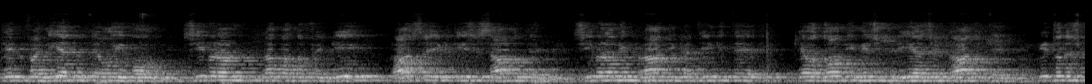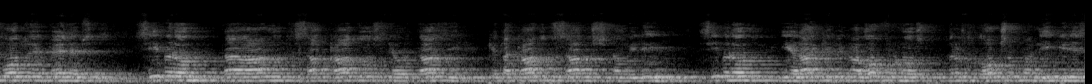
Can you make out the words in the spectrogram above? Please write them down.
την εμφανία του Θεού ημών. Σήμερον λαμπαδοφεγγή πάσα η κτήση άλλοτε. Σήμερον η πλάτη κατήγεται και οδόν ημίς κρίας εργάζεται. Ή το δεσπότο επέλευσες. Σήμερον τα άνω της κάτω εορτάζει και τα κάτω της άνω συνομιλεί. Σήμερον ιερά και μεγαλόφωνος των Ορθοδόξων Πανήγυρης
